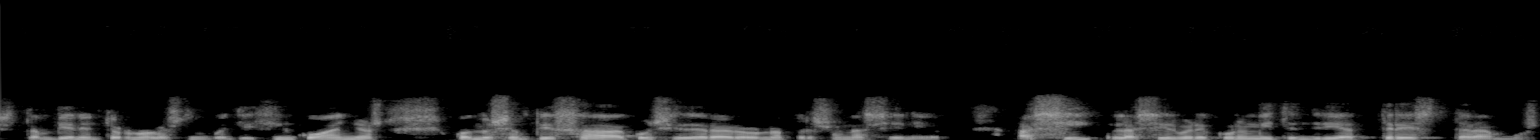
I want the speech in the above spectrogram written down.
es también en torno a los 55 años, cuando se empieza a considerar a una persona senior. Así, la Silver Economy tendría tres tramos.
